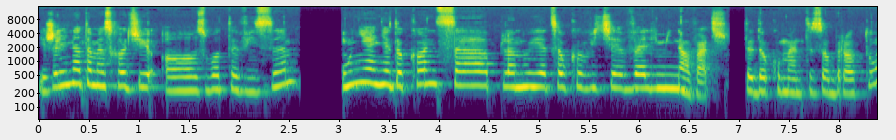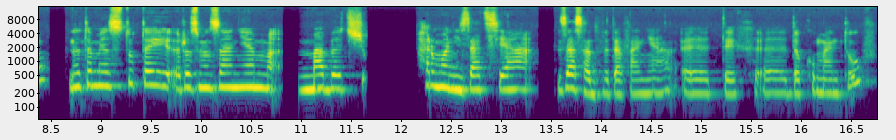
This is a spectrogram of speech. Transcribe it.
Jeżeli natomiast chodzi o złote wizy, Unia nie do końca planuje całkowicie wyeliminować te dokumenty z obrotu. Natomiast tutaj rozwiązaniem ma być harmonizacja zasad wydawania y, tych y, dokumentów.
